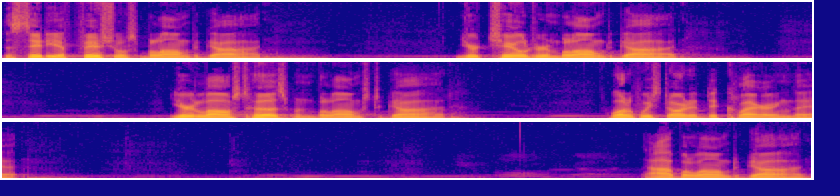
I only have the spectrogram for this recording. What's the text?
The city officials belong to God. Your children belong to God. Your lost husband belongs to God. What if we started declaring that? I belong to God.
